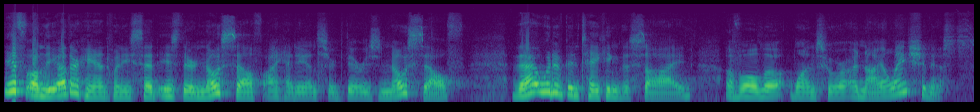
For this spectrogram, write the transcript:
If, on the other hand, when he said, Is there no self? I had answered, There is no self, that would have been taking the side of all the ones who are annihilationists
